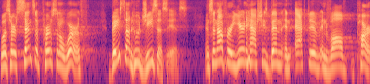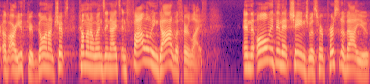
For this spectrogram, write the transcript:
was her sense of personal worth based on who Jesus is. And so now for a year and a half, she's been an active, involved part of our youth group, going on trips, coming on Wednesday nights, and following God with her life. And the only thing that changed was her personal value.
